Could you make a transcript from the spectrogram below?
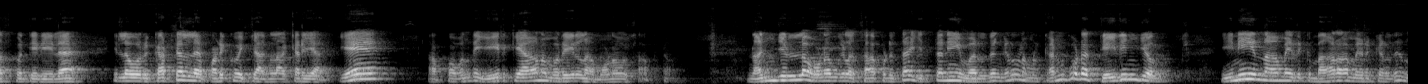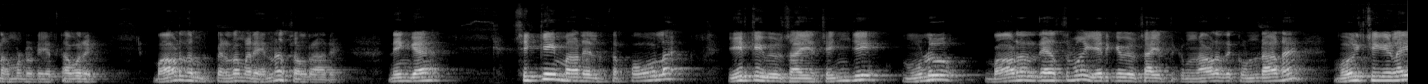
ஆஸ்பத்திரியில்? இல்லை ஒரு கட்டலில் படுக்க வச்சாங்களா? கிடையாது. ஏன்? அப்போ வந்து இயற்கையான முறையில் நாம் உணவு சாப்பிட்டோம். நஞ்சுள்ள உணவுகளை சாப்பிடுத்தா இத்தனையும் வருதுங்கிறது நம்மளுக்கு கண் கூட தெரிஞ்சோம். இனியும் நாம் இதுக்கு மாறாமல் இருக்கிறது நம்மளுடைய தவறு. பாரத பிரதமர் என்ன சொல்கிறாரு நீங்கள் சிக்கிம் மாநிலத்தை போல இயற்கை விவசாயம் செஞ்சு முழு பாரத தேசமும் இயற்கை விவசாயத்துக்கு மாறதுக்கு உண்டான முயற்சிகளை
